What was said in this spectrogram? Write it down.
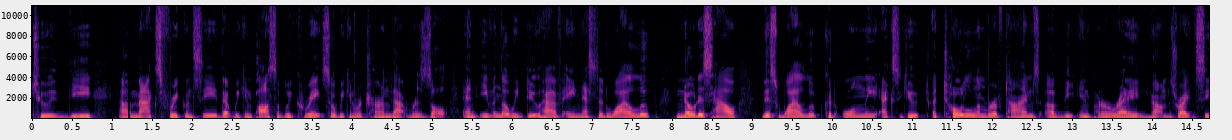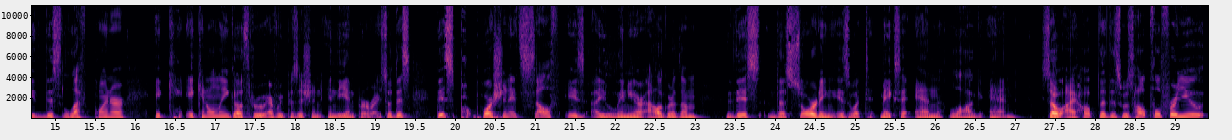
to the uh, max frequency that we can possibly create so we can return that result. And even though we do have a nested while loop, notice how this while loop could only execute a total number of times of the input array nums, right? See this left pointer, it can, it can only go through every position in the input array. So this, this portion itself is a linear algorithm. This, the sorting is what makes it n log n. So I hope that this was helpful for you.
